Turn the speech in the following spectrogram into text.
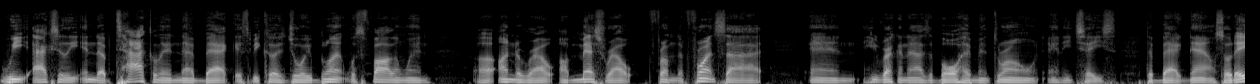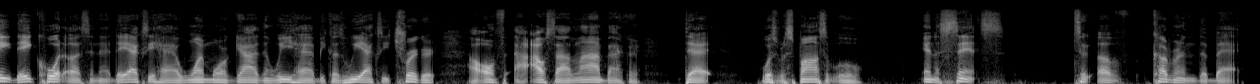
we actually end up tackling that back is because Joey Blount was following uh, under route, a mess route from the front side, and he recognized the ball had been thrown, and he chased the back down. So they they caught us in that. They actually had one more guy than we had because we actually triggered our, off, our outside linebacker that was responsible, in a sense, to of covering the back.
